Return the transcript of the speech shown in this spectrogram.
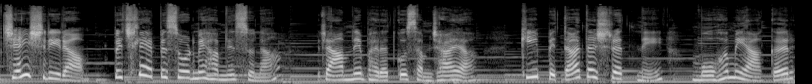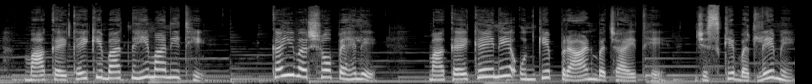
जय श्री राम पिछले एपिसोड में हमने सुना, राम ने भरत को समझाया कि पिता दशरथ ने मोह में आकर माँ कैकई की बात नहीं मानी थी कई वर्षों पहले माँ कैकई ने उनके प्राण बचाए थे, जिसके बदले में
